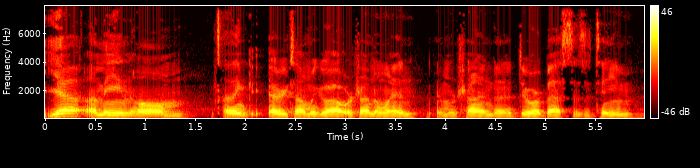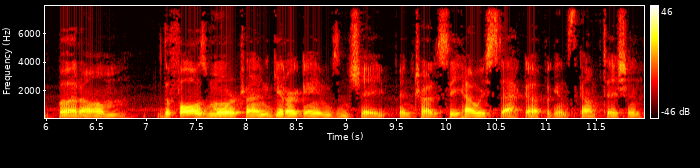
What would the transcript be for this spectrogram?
Yeah i mean um, i think every time we go out we're trying to win and we're trying to do our best as a team. But um, the fall is more trying to get our games in shape and try to see how we stack up against the competition.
